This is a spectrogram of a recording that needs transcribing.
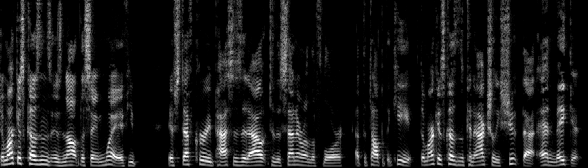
Demarcus Cousins is not the same way. If you if Steph Curry passes it out to the center on the floor at the top of the key, DeMarcus Cousins can actually shoot that and make it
